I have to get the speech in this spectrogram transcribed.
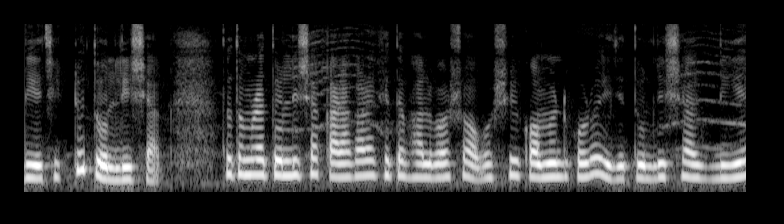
দিয়েছি একটু তল্লি শাক। তো তোমরা তল্লি শাক কারা কারা খেতে ভালোবাসো অবশ্যই কমেন্ট করো। এই যে তল্লি শাক দিয়ে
